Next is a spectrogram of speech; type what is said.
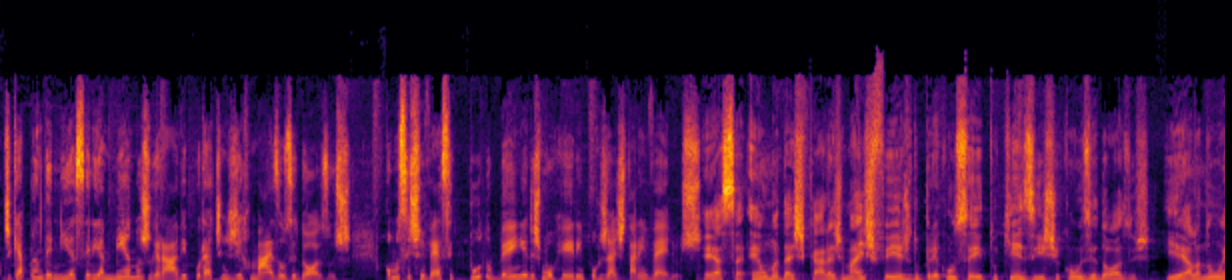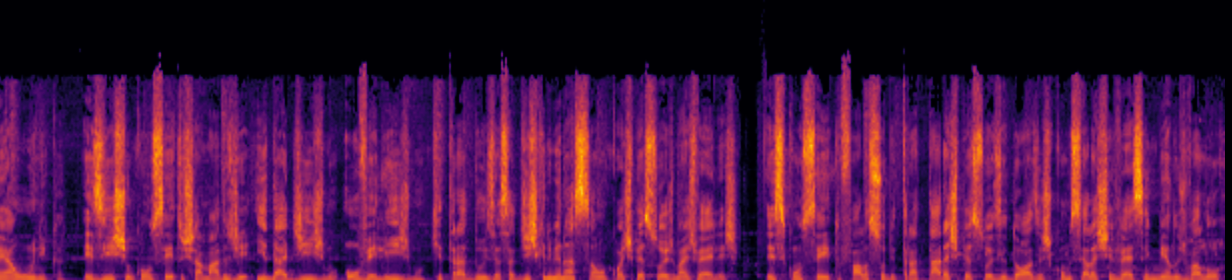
de que a pandemia seria menos grave por atingir mais aos idosos, como se estivesse tudo bem eles morrerem por já estarem velhos. Essa é uma das caras mais feias do preconceito que existe com os idosos, e ela não é a única. Existe um conceito chamado de idadismo ou velhismo que traduz essa discriminação com as pessoas mais velhas. Esse conceito fala sobre tratar as pessoas idosas como se elas tivessem menos valor,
